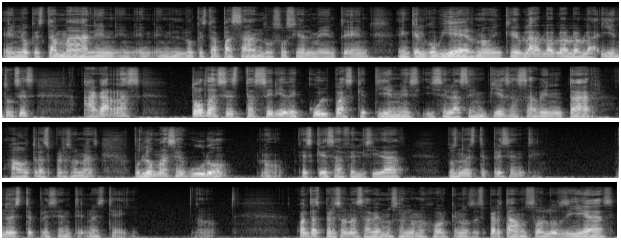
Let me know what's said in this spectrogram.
en lo que está mal, en, en, lo que está pasando socialmente, en, que el gobierno, en que bla, bla, bla, bla, bla. Y entonces agarras toda esta serie de culpas que tienes y se las empiezas a aventar a otras personas, pues lo más seguro, ¿no? Es que esa felicidad, pues no esté presente. No esté presente, no esté ahí. ¿Cuántas personas sabemos a lo mejor que nos despertamos todos los días,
